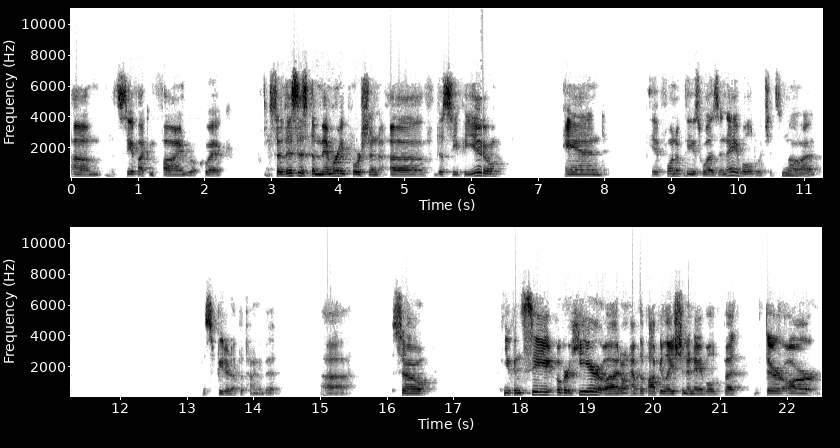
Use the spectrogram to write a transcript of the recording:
Um, let's see if I can find real quick. So this is the memory portion of the CPU. And if one of these was enabled, which it's not, we'll speed it up a tiny bit. Uh, so you can see over here, well, I don't have the population enabled, but there are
